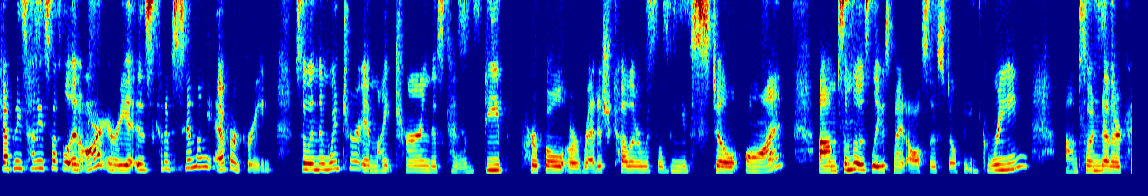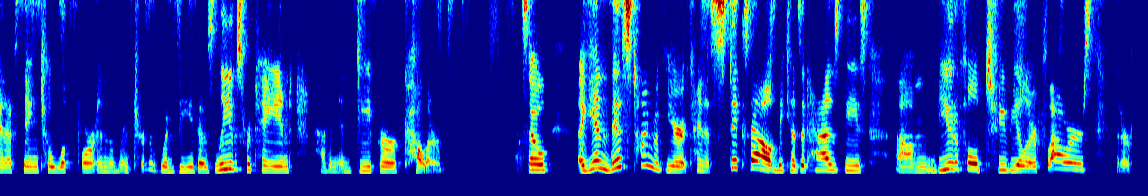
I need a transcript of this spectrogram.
Japanese honeysuckle in our area is kind of semi-evergreen. So in the winter, it might turn this kind of deep purple or reddish color with the leaves still on. Um, some of those leaves might also still be green. Um, so another kind of thing to look for in the winter would be those leaves retained, having a deeper color. So again, this time of year, it kind of sticks out because it has these um, beautiful tubular flowers that are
